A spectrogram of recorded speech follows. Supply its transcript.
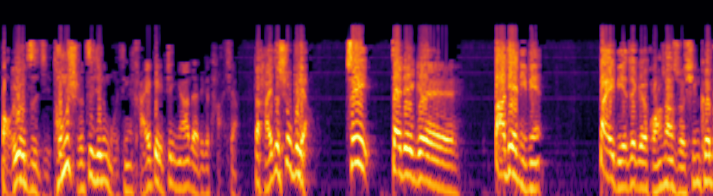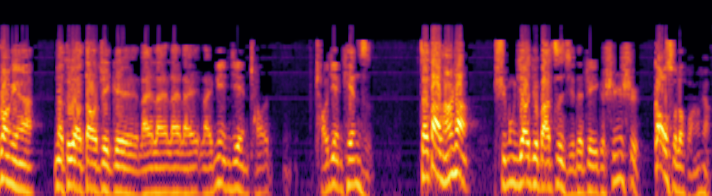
保佑自己，同时自己的母亲还被镇压在这个塔下，这孩子受不了，所以在这个大殿里面拜别这个皇上所新科状元啊，那都要到这个来来来来来面见朝朝见天子。在大堂上，许梦娇就把自己的这个身世告诉了皇上，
